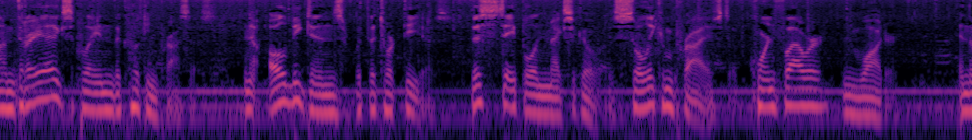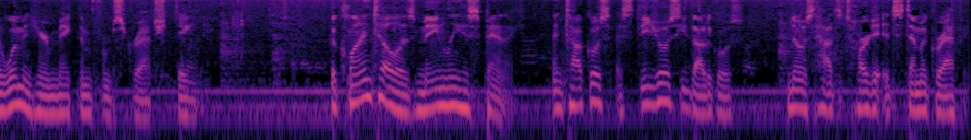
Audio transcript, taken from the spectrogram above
Andrea explained the cooking process, and it all begins with the tortillas. This staple in Mexico is solely comprised of corn flour and water, and the women here make them from scratch daily. The clientele is mainly Hispanic, and Tacos Estillos Hidalgos knows how to target its demographic,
